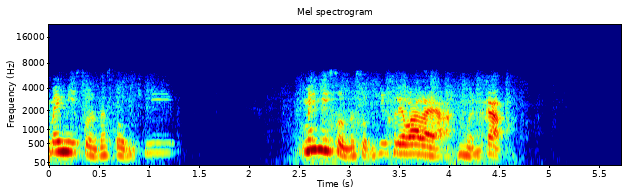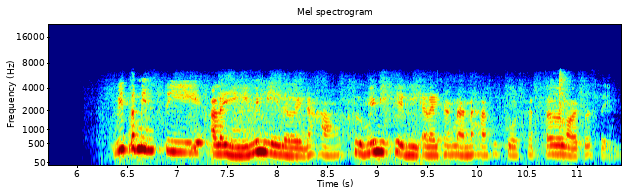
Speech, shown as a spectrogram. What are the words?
ไม่มีส่วนผสมที่ ไม่มีส่วนผสมที่เขาเรียกว่าอะไรอะ เหมือนกับ วิตามินซีอะไรอย่างนี้ไม่มีเลยนะคะ คือไม่มีเคมีอะไรทั้งนั้นนะคะคือ growth factor ร้อยเปอร์เซ็นต์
